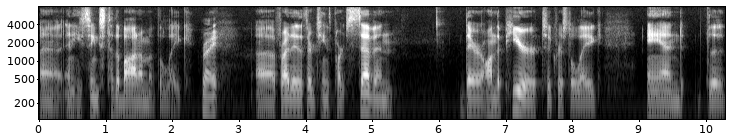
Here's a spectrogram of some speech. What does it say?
uh, and he sinks to the bottom of the lake. Right. Uh, Friday the Thirteenth Part Seven, they're on the pier to Crystal Lake, and the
